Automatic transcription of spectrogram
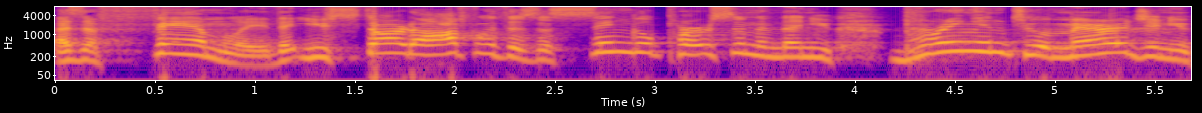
as a family, that you start off with as a single person, and then you bring into a marriage and you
